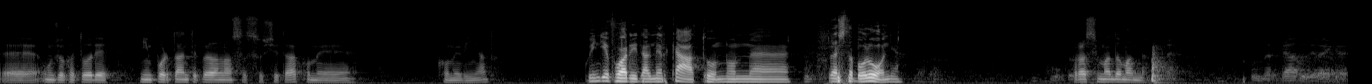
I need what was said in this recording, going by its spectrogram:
eh, un giocatore importante per la nostra società come, come Vignato. Quindi è fuori dal mercato, non eh, resta Bologna. Prossima domanda mercato direi che...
